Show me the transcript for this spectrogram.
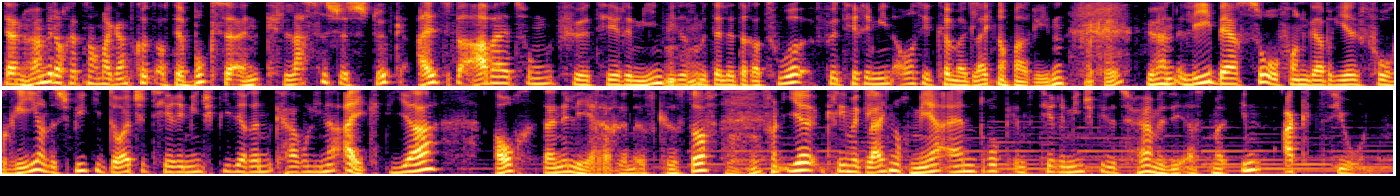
Dann hören wir doch jetzt noch mal ganz kurz aus der Buchse ein klassisches Stück als Bearbeitung für Theremin. Wie mhm. das mit der Literatur für Theremin aussieht, können wir gleich noch mal reden. Okay. Wir hören Les Berceaux von Gabriel Fauré und es spielt die deutsche Theremin-Spielerin Caroline Eick, die ja auch deine Lehrerin ist, Christoph. Mhm. Von ihr kriegen wir gleich noch mehr Eindruck ins Theremin-Spiel. Jetzt hören wir sie erstmal in Aktion.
